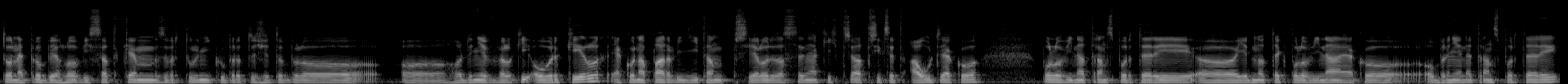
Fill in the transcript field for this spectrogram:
to neproběhlo výsadkem z vrtulníku, protože to bylo uh, hodně velký overkill, jako na pár lidí tam přijelo zase nějakých třeba 30 aut, jako polovina transportéry jednotek, polovina jako obrněné transportéry.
